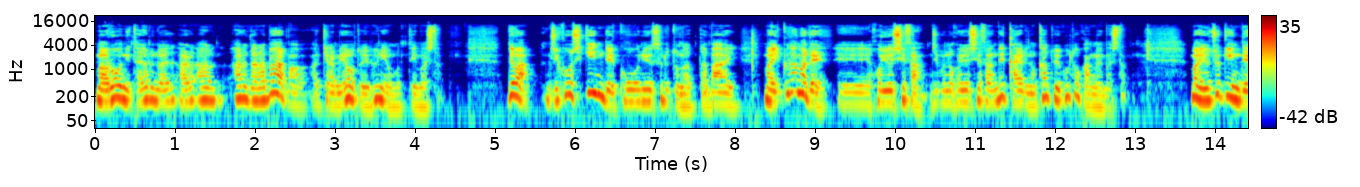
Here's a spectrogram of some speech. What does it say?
まあ、ローンに頼るのあるあるならば、まあ、諦めようというふうに思っていました。では、自己資金で購入するとなった場合、まあ、いくらまで、えー、保有資産、自分の保有資産で買えるのかということを考えました。まあ、預貯金で、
